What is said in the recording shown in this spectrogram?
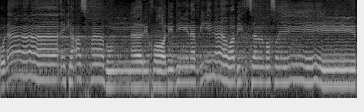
أولئك أصحاب النار خالدين فيها وبئس المصير.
